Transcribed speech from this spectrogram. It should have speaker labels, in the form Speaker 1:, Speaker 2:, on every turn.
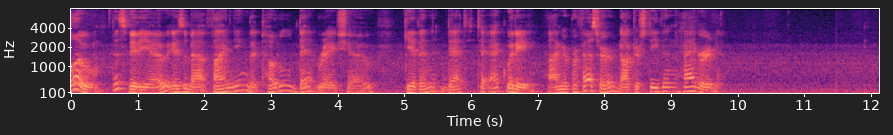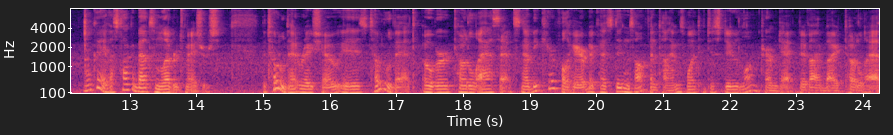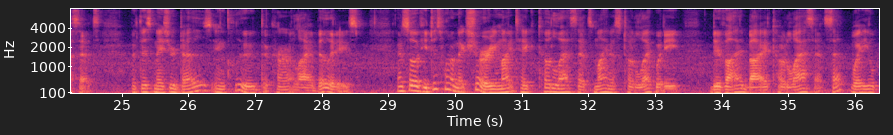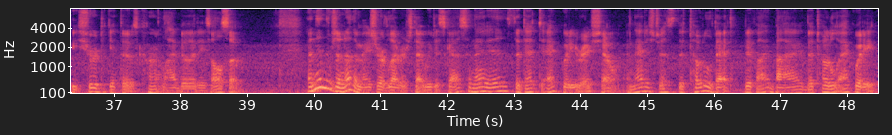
Speaker 1: Hello, this video is about finding the total debt ratio given debt to equity. I'm your professor, Dr. Stephen Haggard. Okay, let's talk about some leverage measures. The total debt ratio is total debt over total assets. Now be careful here because students oftentimes want to just do long-term debt divided by total assets. But this measure does include the current liabilities. And so if you just want to make sure, you might take total assets minus total equity, divide by total assets. That way you'll be sure to get those current liabilities also. And then there's another measure of leverage that we discuss, and that is the debt to equity ratio. And that is just the total debt divided by the total equity.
